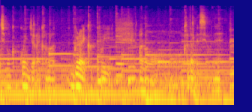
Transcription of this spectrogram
一番かっこいいんじゃないかなぐらいかっこいい、あの方ですよね。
